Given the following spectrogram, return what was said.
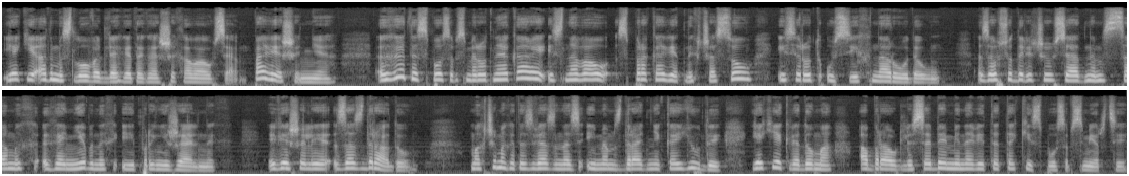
які адмыслова для гэтага шыхаваўся. Павешанне. Гэты спосаб смяротнай кары існаваў з пракаветных часоў і сярод усіх народаў. Заўсёды лічыўся адным з самых ганебных і прыніжальных. Вешалі за здраду. Магчыма, гэта звязана з імем здрадніка юды, які, як вядома, абраў для сябе менавіта такі спосаб смерці,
